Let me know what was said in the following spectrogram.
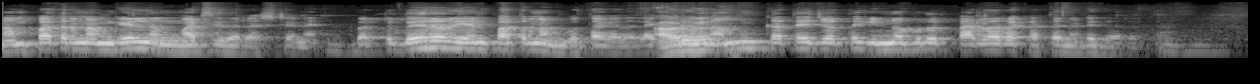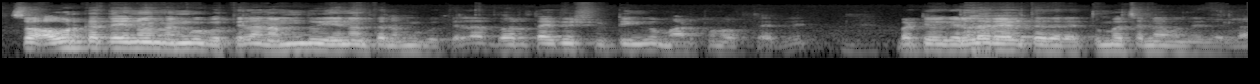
ನಮ್ಮ ಪಾತ್ರ ನಮ್ಗೆ ಹೇಳಿ ನಮ್ಗೆ ಮಾಡಿಸಿದ್ದಾರೆ ಅಷ್ಟೇನೆ. ಬಟ್ ಬೇರೆಯವ್ರು ಏನ್ ಪಾತ್ರ ನಮ್ಗೆ ಗೊತ್ತಾಗಲ್ಲ. ಯಾಕಂದ್ರೆ ನಮ್ಮ ಕತೆ ಜೊತೆಗೆ ಇನ್ನೊಬ್ರು ಪ್ಯಾರಲರ ಕತೆ ನಡೀತಾರೆ. ಸೊ ಅವ್ರ ಕತೆ ಏನೋ ನಮಗೂ ಗೊತ್ತಿಲ್ಲ ನಮ್ದು ಏನಂತ ನಮ್ಗೆ ಗೊತ್ತಿಲ್ಲ. ಬರ್ತಾ ಇದ್ವಿ ಶೂಟಿಂಗು ಮಾಡ್ಕೊಂಡು ಹೋಗ್ತಾ ಇದ್ವಿ. ಬಟ್ ಇವಾಗ ಎಲ್ಲರೂ ಹೇಳ್ತಾ ಇದಾರೆ ತುಂಬಾ ಚೆನ್ನಾಗಿ ಬಂದಿದೆಲ್ಲ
